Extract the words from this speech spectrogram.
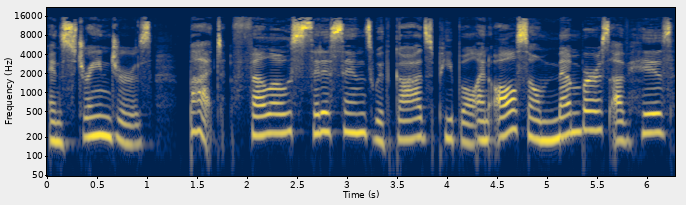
and strangers, but fellow citizens with God's people and also members of his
